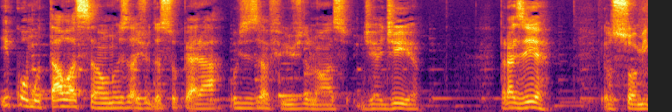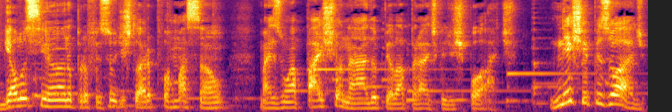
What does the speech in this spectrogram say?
e como tal ação nos ajuda a superar os desafios do nosso dia a dia. Prazer! Eu sou Miguel Luciano, professor de História por formação, mas um apaixonado pela prática de esporte. Neste episódio,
